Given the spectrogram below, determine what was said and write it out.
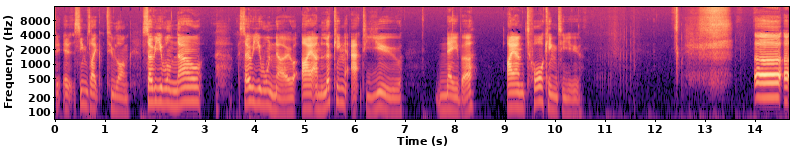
It seems like too long. So you will know... So you will know I am looking at you, neighbor. I am talking to you. Uh, uh,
